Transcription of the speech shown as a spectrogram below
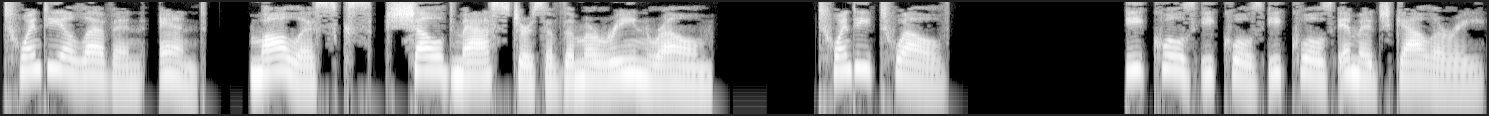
2011, and Mollusks, Shelled Masters of the Marine Realm. 2012. Image gallery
